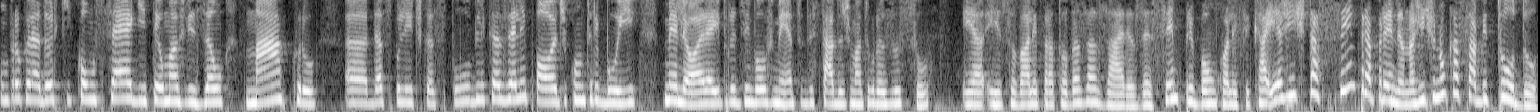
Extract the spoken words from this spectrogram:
um procurador que consegue ter uma visão macro uh, das políticas públicas, ele pode contribuir melhor aí para o desenvolvimento do Estado de Mato Grosso do Sul. E isso vale para todas as áreas, né? Sempre bom qualificar. E a gente está sempre aprendendo, a gente nunca sabe tudo,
